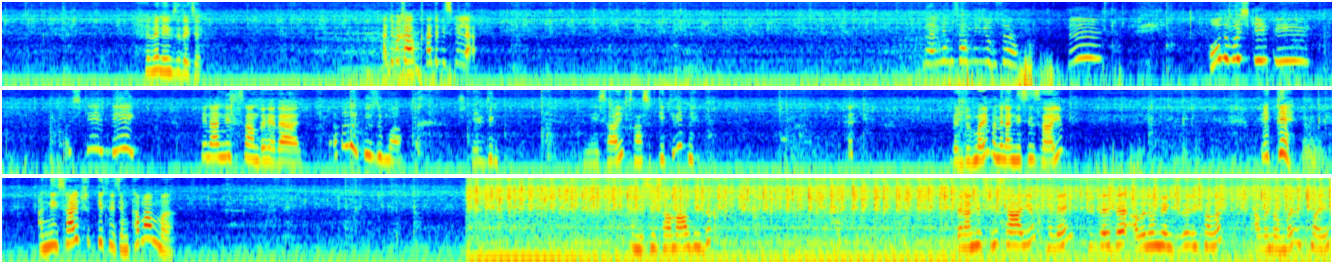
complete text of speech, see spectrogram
hemen emzireceğim. Hadi bakalım. Hadi bismillah. Ne annemi sandın yoksa? He? Oğlum hoş geldin. Hoş geldin. Beni annesi sandı herhal. Kuzuma. Hoş geldin. Anneye sahip sana süt getireyim mi? ben durmayayım hemen annesini sahip. Bekle. Anneyi sahip süt getireceğim tamam mı? Annesini sağma aldıydık. Ben annesini sağayım hemen. Sizler de abone olmayan güzel insanlar abone olmayı unutmayın.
